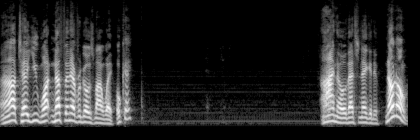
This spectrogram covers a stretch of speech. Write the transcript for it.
I'll tell you what, nothing ever goes my way. Okay. I know that's negative. No, no.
